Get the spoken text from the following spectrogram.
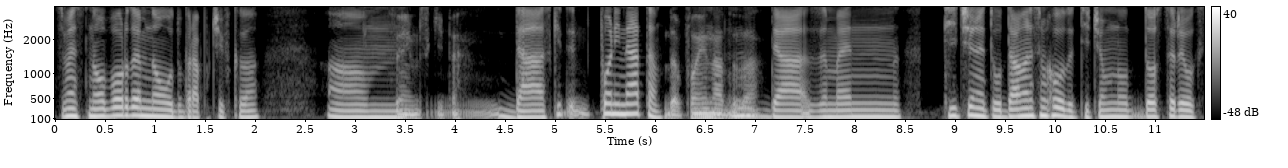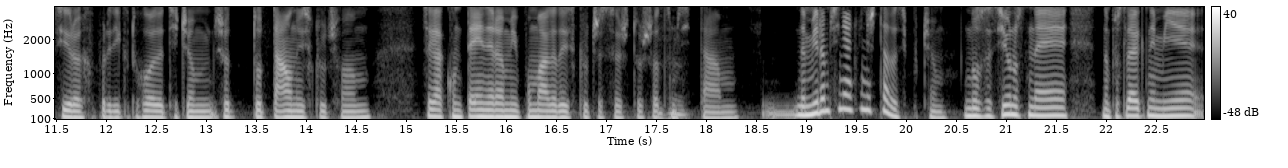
За мен сноуборда е много добра почивка. Ам, Сейм ските. Да, ските, планината. Да, планината, да. Да, за мен тичането, отдавна не съм ходил да тичам, но доста релаксирах преди като ходя да тичам, защото тотално изключвам. Сега контейнера ми помага да изключа също, защото съм Мгм. си там. Намирам си някакви неща да си почивам. Но със сигурност не е, напоследък не ми е,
